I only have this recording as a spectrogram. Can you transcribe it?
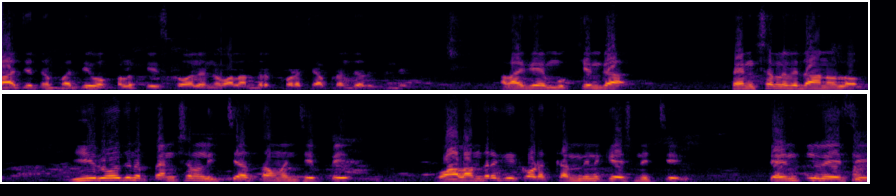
బాధ్యతను ప్రతి ఒక్కరు తీసుకోవాలని వాళ్ళందరికీ కూడా చెప్పడం జరుగుతుంది. అలాగే ముఖ్యంగా పెన్షన్ల విధానంలో ఈ రోజున పెన్షన్లు ఇచ్చేస్తామని చెప్పి వాళ్ళందరికీ కూడా కమ్యూనికేషన్ ఇచ్చి టెంట్లు వేసి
